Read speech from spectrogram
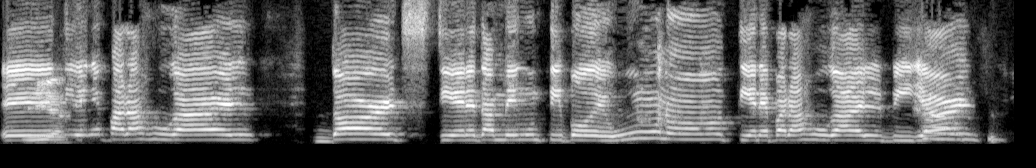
Eh, Yeah. Tiene para jugar darts, tiene también un tipo de uno, tiene para jugar billar.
